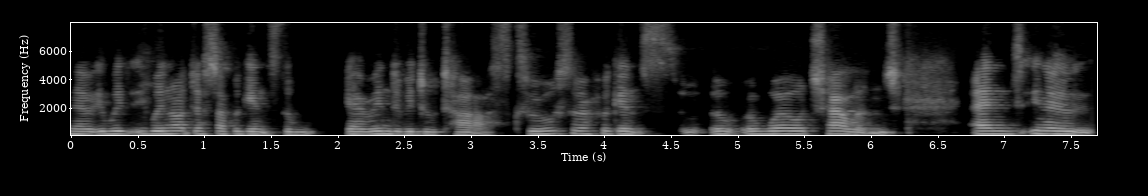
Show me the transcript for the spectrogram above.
you know it, we're not just up against the our individual tasks we're also up against a, a world challenge. And, you know,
